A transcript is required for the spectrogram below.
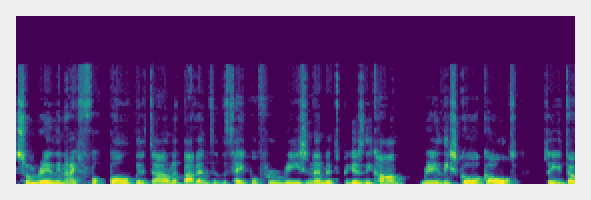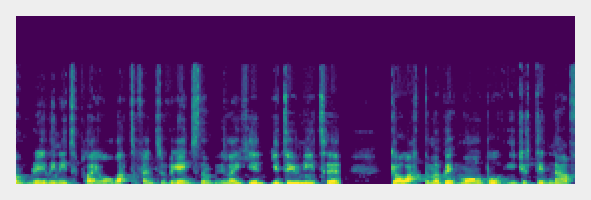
some really nice football. They're down at that end of the table for a reason, and it's because they can't really score goals. So you don't really need to play all that defensive against them. Like you, you do need to go at them a bit more, but he just didn't have.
